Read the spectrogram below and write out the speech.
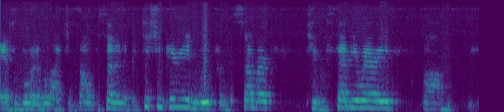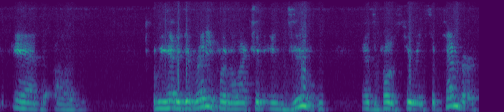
as the board of elections. All of a sudden, the petition period moved from the summer to February. Um, and um, we had to get ready for an election in June as opposed to in September.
